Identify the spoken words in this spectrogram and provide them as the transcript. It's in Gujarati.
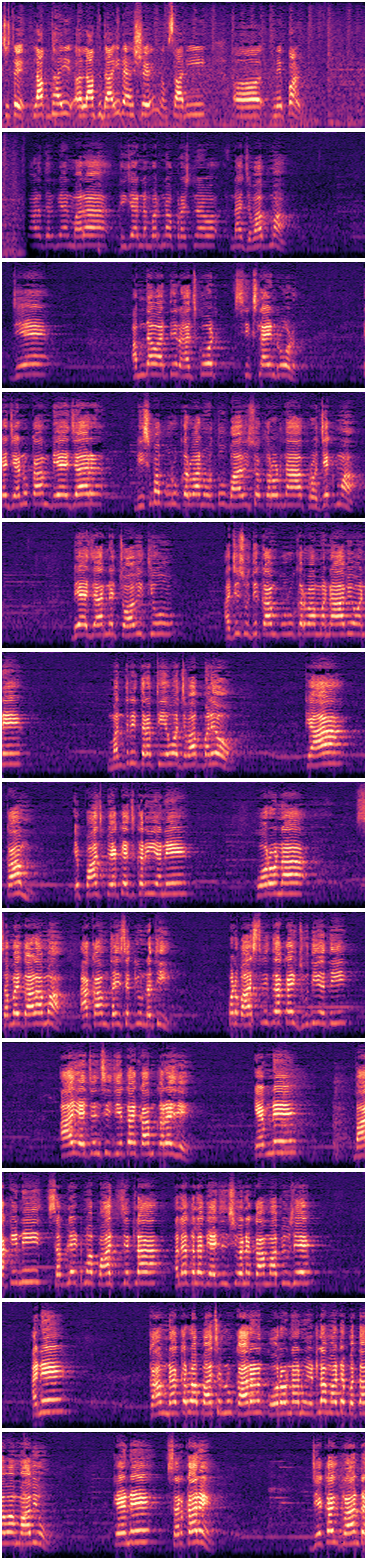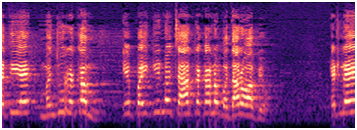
જે તે લાભદાયી લાભદાયી રહેશે. નવસારી ને પણ. કાળ દરમિયાન મારા ત્રીજા નંબરના પ્રશ્નના જવાબમાં જે અમદાવાદથી રાજકોટ સિક્સ લાઇન રોડ કે જેનું કામ બે હજાર વીસમાં પૂરું કરવાનું હતું, બાવીસો કરોડના પ્રોજેક્ટમાં. બે હજાર ને ચોવીસ થયું, હજી સુધી કામ પૂરું કરવામાં ના આવ્યું અને મંત્રી તરફથી એવો જવાબ મળ્યો કે આ કામ એ પાંચ પેકેજ કરી અને કોરોના સમયગાળામાં આ કામ થઈ શક્યું નથી. પણ વાસ્તવિકતા કંઈ જુદી હતી. આ એજન્સી જે કાંઈ કામ કરે છે, એમને બાકીની સબલેટમાં પાંચ જેટલા અલગ અલગ એજન્સીઓને કામ આપ્યું છે. અને કામ ન કરવા પાછળનું કારણ કોરોનાનું એટલા માટે બતાવવામાં આવ્યું કે એને સરકારે જે કાંઈ ગ્રાન્ટ હતી એ મંજૂર રકમ એ પૈકીનો ચાર ટકાનો વધારો આપ્યો. એટલે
